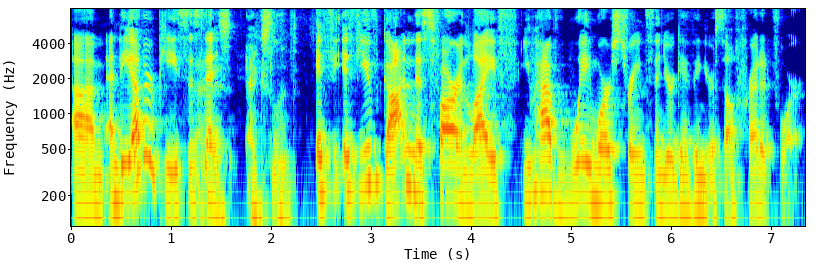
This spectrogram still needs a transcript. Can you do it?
Um, and the other piece is that, that is excellent. If if you've gotten this far in life, you have way more strengths than you're giving yourself credit for.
